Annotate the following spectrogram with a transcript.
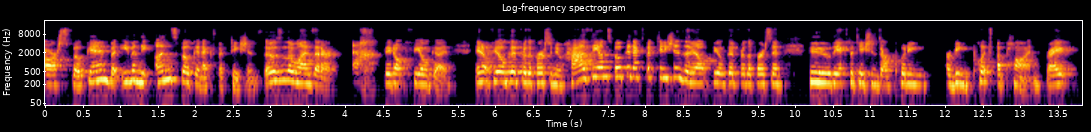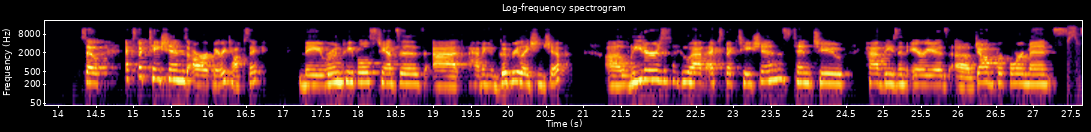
are spoken, but even the unspoken expectations, those are the ones that are, ugh, they don't feel good. They don't feel good for the person who has the unspoken expectations, and they don't feel good for the person who the expectations are putting are being put upon, right? So expectations are very toxic. They ruin people's chances at having a good relationship. Uh, leaders who have expectations tend to have these in areas of job performance,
